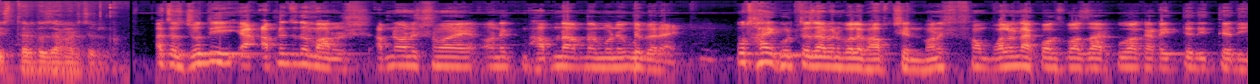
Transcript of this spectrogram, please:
বিস্তারিত জানার জন্য। আচ্ছা যদি আপনি যদি মানুষ আপনি অনেক সময় অনেক ভাবনা আপনার মনে উঠে বেড়ায় কোথায় ঘুরতে যাবেন বলে ভাবছেন? মানুষ বলে না কক্সবাজার কুয়াকাটা ইত্যাদি ইত্যাদি।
